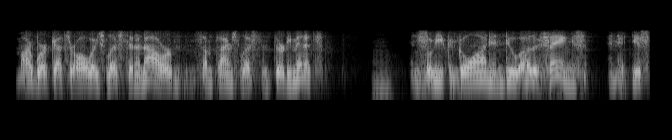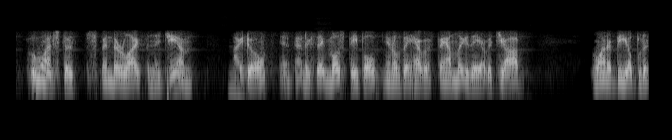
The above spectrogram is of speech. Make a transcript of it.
My workouts are always less than an hour, sometimes less than 30 minutes. Mm. And so you can go on and do other things. And it just, who wants to spend their life in the gym? Mm. I don't. And I think most people, you know, they have a family, they have a job, you want to be able to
